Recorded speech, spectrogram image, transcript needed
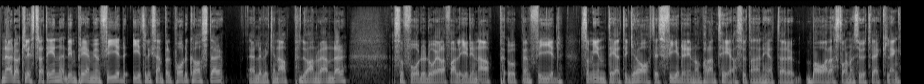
När du har klistrat in din premiumfeed i till exempel Podcaster eller vilken app du använder, så får du då i alla fall i din app upp en feed som inte heter gratisfeeden inom parentes, utan den heter bara Stormens utveckling.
